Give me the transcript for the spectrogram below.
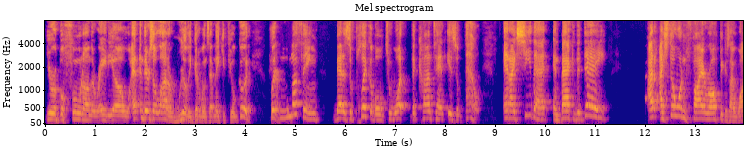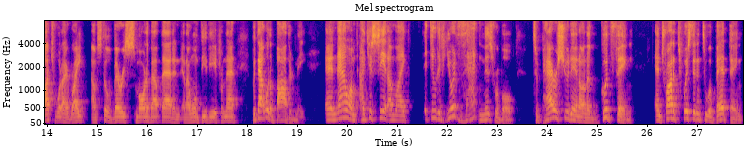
you're a buffoon on the radio. And, and there's a lot of really good ones that make you feel good, but sure. nothing that is applicable to what the content is about. And I see that. And back in the day, I, I, still wouldn't fire off because I watch what I write. I'm still very smart about that, and, and I won't deviate from that. But that would have bothered me. And now I'm I just see it. I'm like, dude, if you're that miserable to parachute in on a good thing and try to twist it into a bad thing,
